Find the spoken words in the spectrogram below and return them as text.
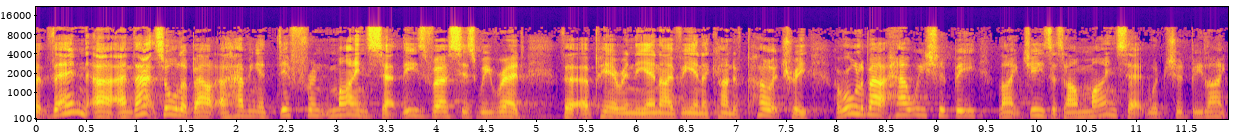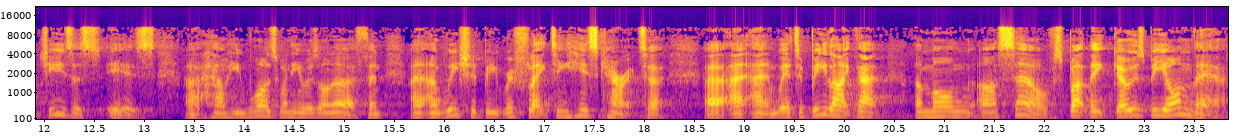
But then, uh, and that's all about uh, having a different mindset. These verses we read that appear in the NIV in a kind of poetry are all about how we should be like Jesus. Our mindset would, should be like Jesus is, uh, how he was when he was on earth. And, and we should be reflecting his character. Uh, and, and we're to be like that among ourselves. But it goes beyond there.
